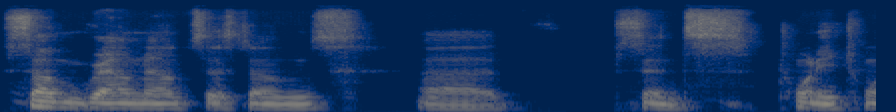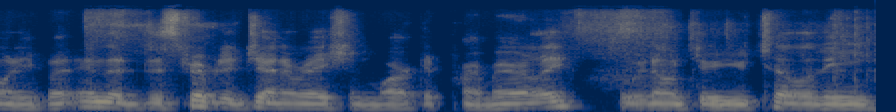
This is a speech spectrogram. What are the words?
some ground mount systems uh, since 2020, but in the distributed generation market primarily. So we don't do utility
